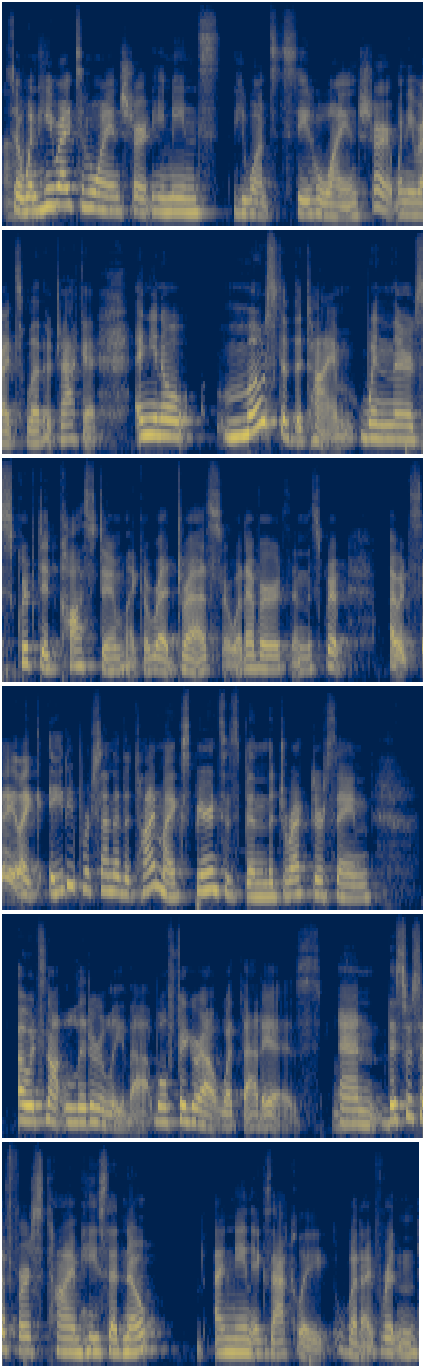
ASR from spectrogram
Uh-huh. So when he writes a Hawaiian shirt, he means he wants to see a Hawaiian shirt. When he writes a leather jacket, and you know, most of the time when there's scripted costume, like a red dress or whatever is in the script, I would say like 80% of the time, my experience has been the director saying, Oh, it's not literally that. We'll figure out what that is. Mm-hmm. And this was the first time he said, Nope, I mean exactly what I've written.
